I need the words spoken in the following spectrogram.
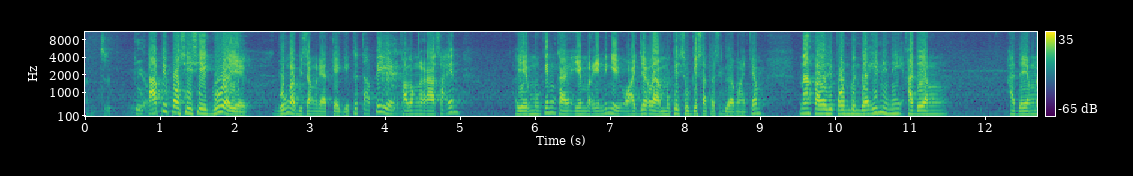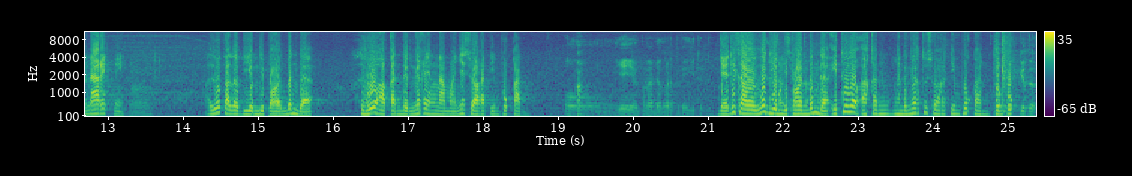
Anjir. Tuh, tapi posisi gue ya gue nggak bisa ngelihat kayak gitu tapi ya kalau ngerasain ya mungkin kayak ya merinding ya wajar lah mungkin sugis atau segala macam nah kalau di pohon benda ini nih ada yang ada yang menarik nih Hmm. lu kalau diem di pohon benda lu akan denger yang namanya suara timpukan Oh, iya iya pernah dengar tuh kayak gitu tuh. jadi kalau lu diem di pohon benda itu lo akan ngedenger tuh suara timpukan timpuk gitu.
